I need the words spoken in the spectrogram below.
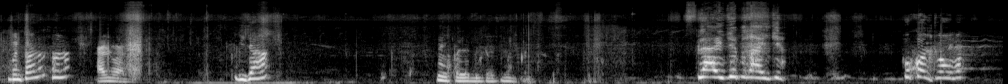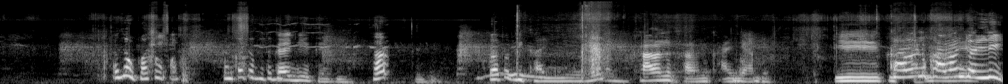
બનતા હાલવા બીજા? નહીં પેલા બીજા નહીં પેલા આવી ગયા પેલા આવી ગયા શું કોલ છો ઊભા અજો ઊભા છો ઊભા પંકજ તમે તો કઈ દે. કઈ દે. હા? તો તો દેખાઈએ ખાવાનું ખાવાનું ખાઈ લે આપણે. એ ખાવાનું ખાવાનું જલ્દી.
